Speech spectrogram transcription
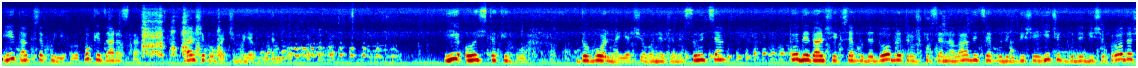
і так все поїхало. Поки зараз так. Далі побачимо, як буде. І ось такого. Довольна я, що вони вже несуться. Туди далі, як все буде добре, трошки все наладиться, будуть більше яєчок, буде більше продаж.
